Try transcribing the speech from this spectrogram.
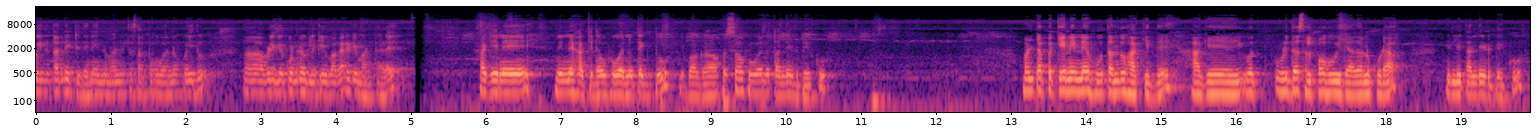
ಕೊಯ್ದು ತಂದಿಟ್ಟಿದ್ದೇನೆ. ಇನ್ನು ಮನ್ವಿತ ಸ್ವಲ್ಪ ಹೂವನ್ನು ಕೊಯ್ದು ಅವಳಿಗೆ ಕೊಂಡೋಗ್ಲಿಕ್ಕೆ ಇವಾಗ ರೆಡಿ ಮಾಡ್ತಾಳೆ. ಹಾಗೆಯೇ ನಿನ್ನೆ ಹಾಕಿದ ಹೂವನ್ನು ತೆಗೆದು ಇವಾಗ ಹೊಸ ಹೂವನ್ನು ತಂದಿಡಬೇಕು. ಮಂಟಪಕ್ಕೆ ನಿನ್ನೆ ಹೂ ತಂದು ಹಾಕಿದ್ದೆ. ಹಾಗೆ ಇವತ್ತು ಉಳಿದ ಸ್ವಲ್ಪ ಹೂ ಇದೆ, ಅದನ್ನು ಕೂಡ ಇಲ್ಲಿ ತಂದಿಡಬೇಕು.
